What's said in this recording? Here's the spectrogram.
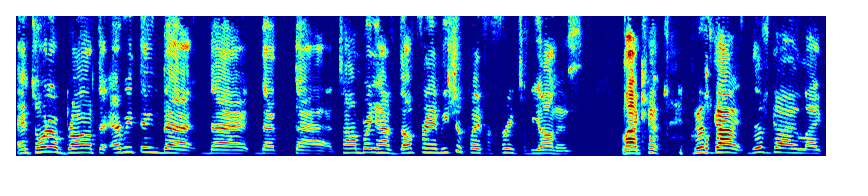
Antonio Brown, after everything that that that that Tom Brady has done for him, he should play for free. To be honest, like this guy, this guy, like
